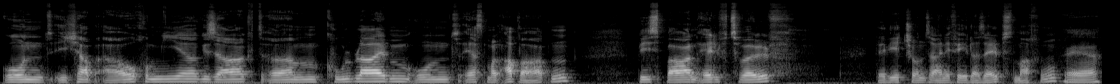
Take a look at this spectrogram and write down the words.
Und ich habe auch mir gesagt, ähm, cool bleiben und erstmal abwarten bis Bahn 11, 12. Der wird schon seine Fehler selbst machen. Ja.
